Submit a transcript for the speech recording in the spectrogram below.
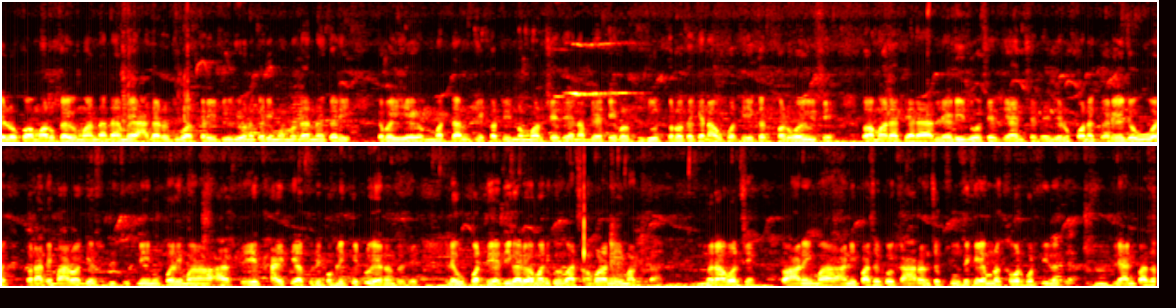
એ લોકો અમારું કહ્યું માનતા અમે આગળ રજૂઆત કરી ટીડીઓને કરી, મામલતદારને કરી કે ભાઈ, એ મતદાન જે કટી નંબર છે, તેના બે ટેબલ જૂથ કરો. તો કે એના ઉપરથી એક જ ફળવાયું છે. તો અમારે અત્યારે આ લેડીઝો છે, જેન્ટ્સ છે તે લોકોને ઘરે જવું હોય, તો રાતે બાર વાગ્યા સુધી ચૂંટણીનું પરિમાણ એ થાય, ત્યાં સુધી પબ્લિક કેટલું હેરાન થશે? એટલે ઉપરથી અધિકારીઓ અમારી કોઈ વાત સાંભળવા નહીં માગતા. બરાબર છે? તો આનીમાં આની પાસે કોઈ કારણ છે? શું છે કે એમને ખબર પડતી નથી. એટલે આની પાસે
